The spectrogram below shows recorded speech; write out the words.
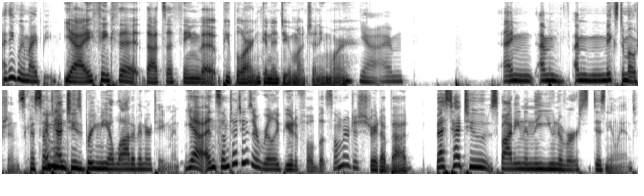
I think we might be. Yeah, I think that that's a thing that people aren't going to do much anymore. Yeah, I'm. I'm I'm I'm mixed emotions because some I mean- tattoos bring me a lot of entertainment. Yeah, and some tattoos are really beautiful, but some are just straight up bad. Best tattoo spotting in the universe, Disneyland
